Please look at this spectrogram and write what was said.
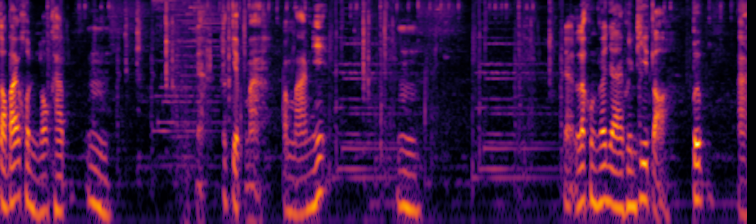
ต่อไปขนนกครับ อืมเนี่ยก็เก็บมาประมาณนี้ อืมเนี่ยแล้วคุณก็ย้ายพื้นที่ต่อปุ๊บอะ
